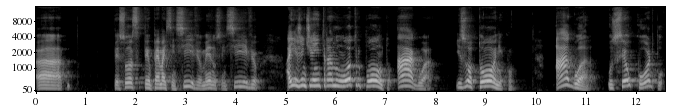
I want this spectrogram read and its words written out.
Uh, pessoas que têm o pé mais sensível, menos sensível. Aí a gente entra num outro ponto: água, isotônico. Água, o seu corpo,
